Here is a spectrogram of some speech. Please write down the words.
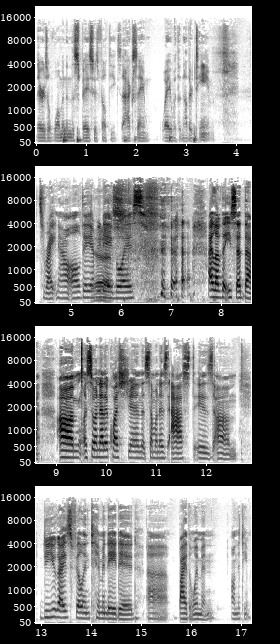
there's a woman in the space who's felt the exact same way with another team. It's right now, all day, every day, Yes. boys. I love that you said that. Um, so another question that someone has asked is, um, do you guys feel intimidated uh, by the women on the team?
